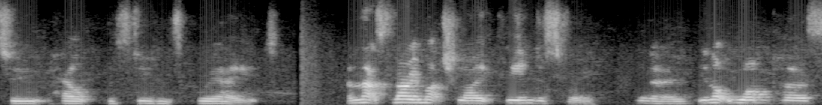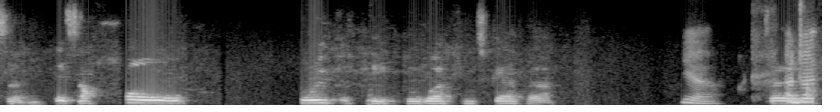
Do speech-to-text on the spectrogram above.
to help the students create. And that's very much like the industry. You know, you're not one person; it's a whole group of people working together. Yeah, so, and I think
